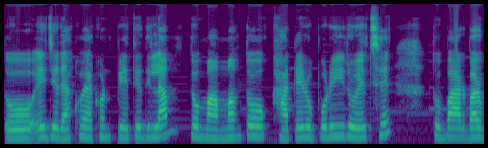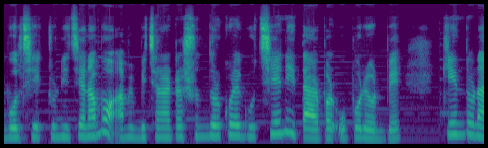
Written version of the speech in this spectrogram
তো এই যে দেখো, এখন পেতে দিলাম। তো মাম্মাম তো খাটের ওপরেই রয়েছে। তো বারবার বলছি, একটু নিচে নামো, আমি বিছানাটা সুন্দর করে গুছিয়ে নিই, তারপর উপরে উঠবে। কিন্তু না,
